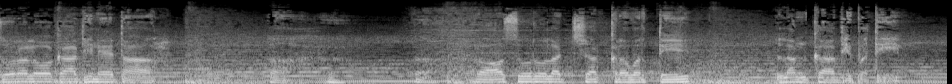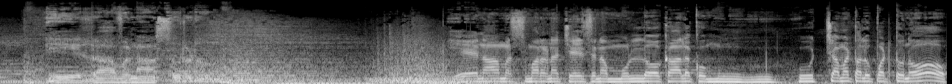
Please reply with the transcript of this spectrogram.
సురలోకాధినేత. ఆసురుల చక్రవర్తి లంకాధిపతి. ఈ రావణాసురుడు. ఏ నామస్మరణ చేసిన ముల్లోకాలకు ఉచ్చమటలు పట్టునో?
